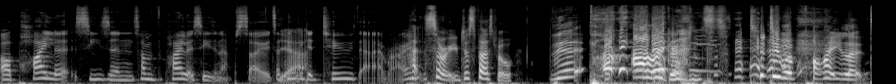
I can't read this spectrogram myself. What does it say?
our pilot season, some of the pilot season episodes. I Yeah. think we did two there, right? Ha- sorry just first of all the arrogance to do a pilot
